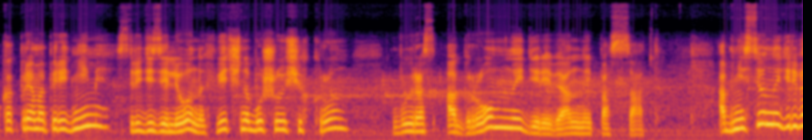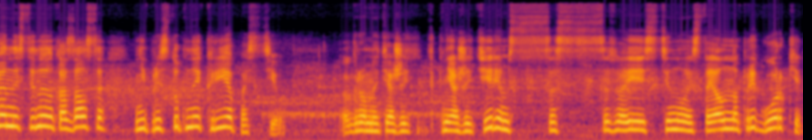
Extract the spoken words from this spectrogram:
как прямо перед ними, среди зеленых, вечно бушующих крон, вырос огромный деревянный посад. Обнесенный деревянной стеной он казался неприступной крепостью – огромный княжий терем со, со своей стеной стоял на пригорке,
